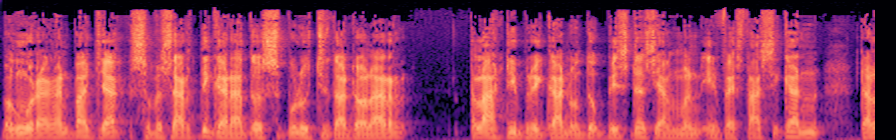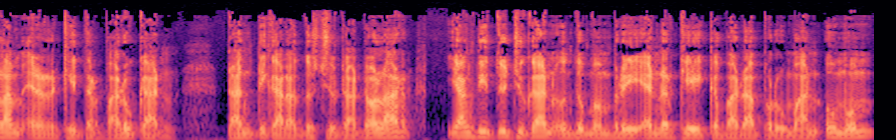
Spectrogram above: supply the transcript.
Pengurangan pajak sebesar 310 juta dolar telah diberikan untuk bisnis yang menginvestasikan dalam energi terbarukan dan 300 juta dolar yang ditujukan untuk memberi energi kepada perumahan umum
